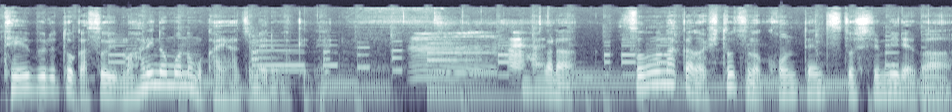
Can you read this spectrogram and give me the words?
テーブルとかそういう周りのものも買い始めるわけでい。うん。はいはい。だからその中の一つのコンテンツとして見れば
